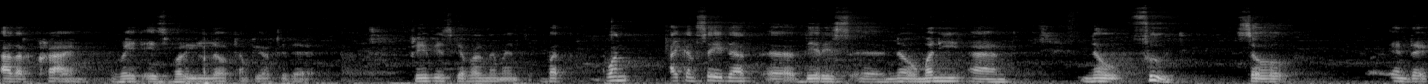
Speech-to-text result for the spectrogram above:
other crime rate is very low compared to the previous government. But one, I can say that uh, there is uh, no money and no food. So in the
